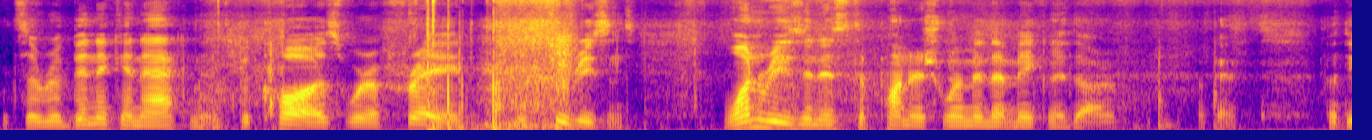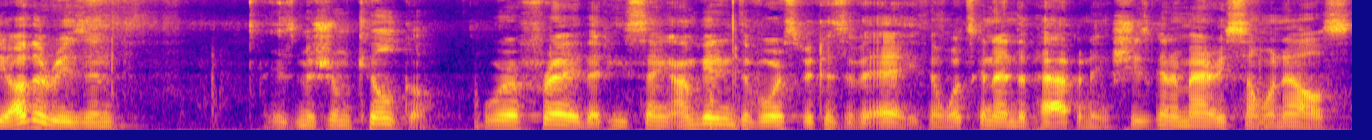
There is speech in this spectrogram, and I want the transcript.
It's a rabbinic enactment because we're afraid. There's two reasons. One reason is to punish women that make nadarim. Okay, but the other reason is mishum kilko. We're afraid that he's saying, "I'm getting divorced because of A." Then what's going to end up happening? She's going to marry someone else.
